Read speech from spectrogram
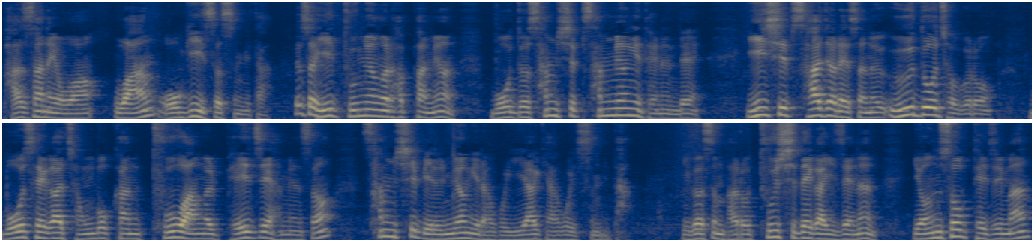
바산의 왕, 왕 옥이 있었습니다. 그래서 이 두 명을 합하면 모두 33명이 되는데 24절에서는 의도적으로 모세가 정복한 두 왕을 배제하면서 31명이라고 이야기하고 있습니다. 이것은 바로 두 시대가 이제는 연속되지만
